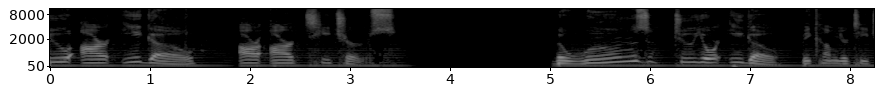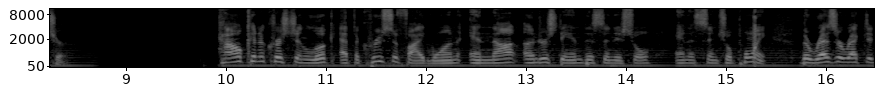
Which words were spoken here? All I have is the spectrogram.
to our ego are our teachers. The wounds to your ego become your teacher. How can a Christian look at the crucified one and not understand this initial and essential point? The resurrected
